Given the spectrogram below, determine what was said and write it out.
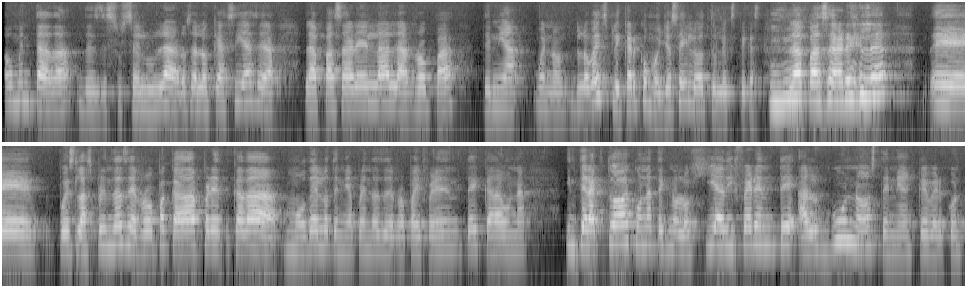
aumentada desde su celular. O sea, lo que hacías era la pasarela, la ropa tenía, bueno, lo voy a explicar como yo sé y luego tú lo explicas. La pasarela, eh, pues las prendas de ropa, cada, cada modelo tenía prendas de ropa diferente, cada una interactuaba con una tecnología diferente, algunos tenían que ver con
